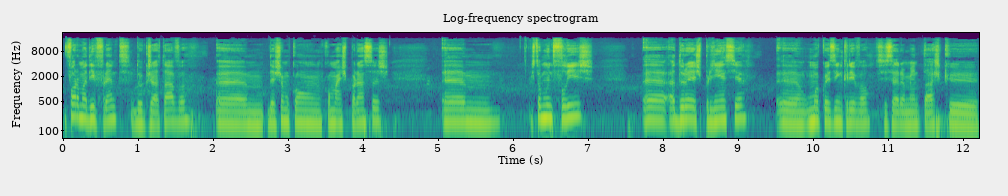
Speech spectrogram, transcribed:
de forma diferente do que já estava. Uh, deixou-me com, com mais esperanças. estou muito feliz, ah, adorei a experiência. uma coisa incrível, sinceramente, acho que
